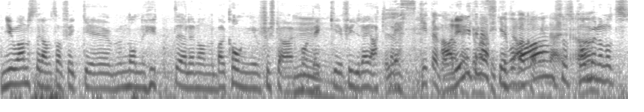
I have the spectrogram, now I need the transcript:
New Amsterdam som fick eh, någon hytt eller någon balkong förstörd på Mm. däck 4 i akten. Läskigt ändå. Ja, det är lite läskigt. på Ja, där. så kommer det något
